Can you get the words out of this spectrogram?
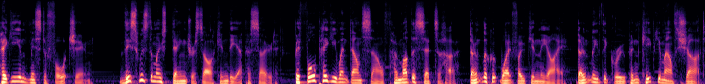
Peggy and Mr. Fortune. This was the most dangerous arc in the episode. Before Peggy went down south, her mother said to her, Don't look at white folk in the eye, don't leave the group, and keep your mouth shut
